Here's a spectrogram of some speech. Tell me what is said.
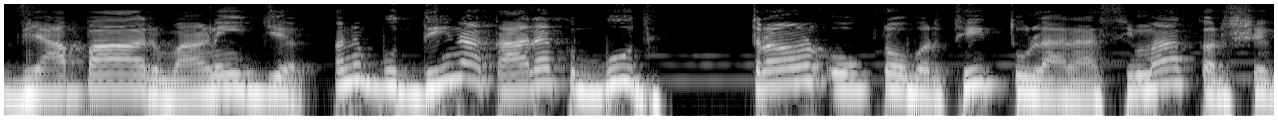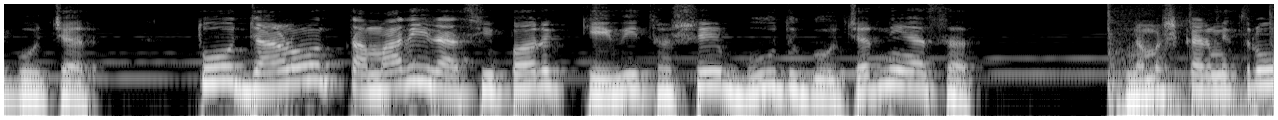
વ્યાપાર, વાણિજ્ય અને બુદ્ધિના કારક બુધ ત્રણ ઓક્ટોબરથી તુલા રાશિમાં કરશે ગોચર. તો જાણો તમારી રાશિ પર કેવી થશે બુધ ગોચરની અસર. નમસ્કાર મિત્રો,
